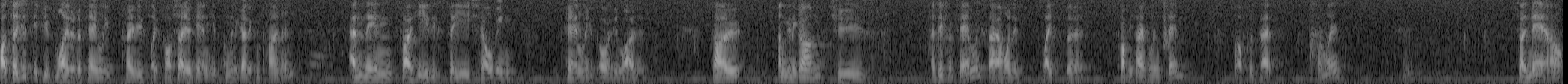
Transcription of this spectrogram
oh, so just if you've loaded a family previously, so I'll show you again. I'm going to go to component, and then so here this CE shelving family is already loaded. So I'm going to go and choose a different family. Say I want to place the coffee table instead. So I'll put that somewhere. So now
